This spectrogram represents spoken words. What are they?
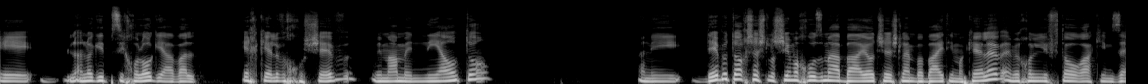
אה, אני לא אגיד פסיכולוגיה, אבל איך כלב חושב ומה מניע אותו, אני די בטוח ש-30% מהבעיות שיש להם בבית עם הכלב, הם יכולים לפתור רק עם זה.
